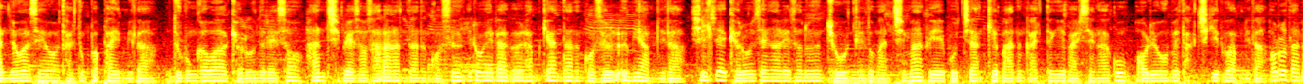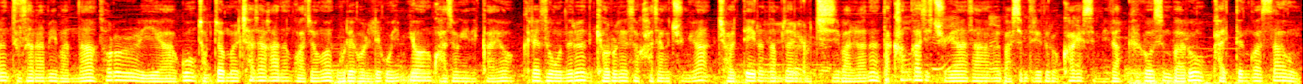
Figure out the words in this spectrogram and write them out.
안녕하세요 달동파파입니다. 누군가와 결혼을 해서 한 집에서 살아간다는 것은 희로애락을 함께 한다는 것을 의미합니다. 실제 결혼 생활에서는 좋은 일도 많지만 그에 못지않게 많은 갈등이 발생하고 어려움에 닥치기도 합니다. 서로 다른 두 사람이 만나 서로를 이해하고 접점을 찾아가는 과정은 오래 걸리고 힘겨운 과정이니까요. 그래서 오늘은 결혼에서 가장 중요한 절대 이런 남자를 놓치지 말라는 딱 한 가지 중요한 사항을 말씀드리도록 하겠습니다. 그것은 바로 갈등과 싸움,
